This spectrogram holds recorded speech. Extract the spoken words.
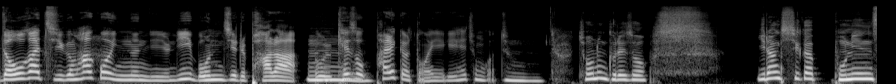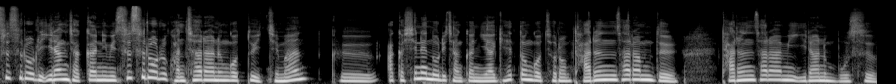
너가 지금 하고 있는 일이 뭔지를 봐라를 음. 계속 8개월 동안 얘기해 준 거죠. 음, 저는 그래서 이랑 씨가 본인 스스로를 이랑 작가님이 스스로를 관찰하는 것도 있지만 그 아까 신의 놀이 잠깐 이야기했던 것처럼 다른 사람들 다른 사람이 일하는 모습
